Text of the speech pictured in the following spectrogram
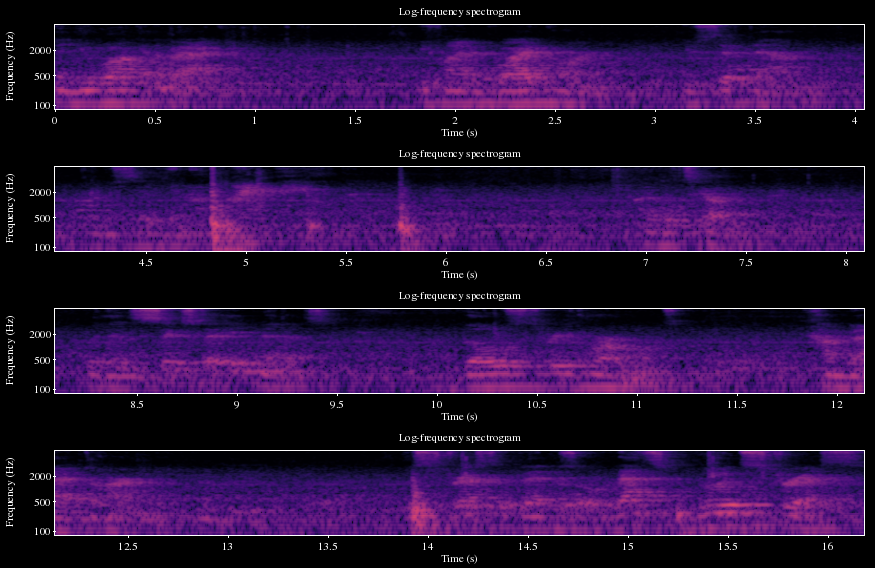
Then you walk in the back. You find a quiet corner. You sit down, and you say, You know, nailed I will tell you, within six to eight minutes, those three hormones come back to harmony. The stress event is over. That's good stress.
